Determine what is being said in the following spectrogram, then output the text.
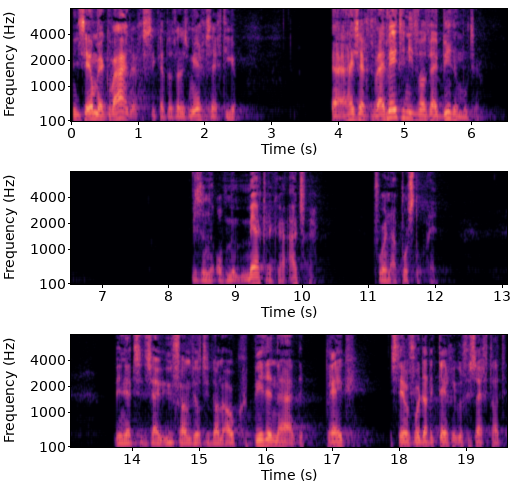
Iets heel merkwaardigs, ik heb dat wel eens meer gezegd hier. Hij zegt, wij weten niet wat wij bidden moeten. Dat is een opmerkelijke uitspraak voor een apostel. Hè? Net zei u van, wilt u dan ook bidden na de preek? Stel voor dat ik tegen u gezegd had,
